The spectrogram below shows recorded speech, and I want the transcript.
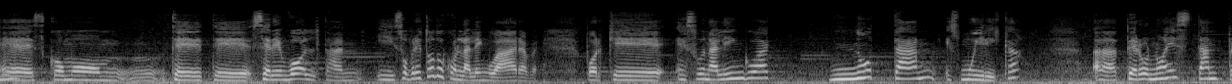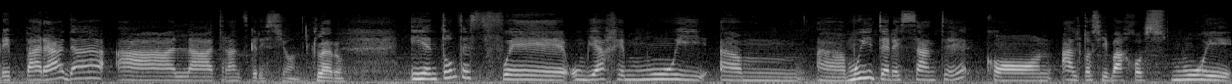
Es como mm, te, se revoltan y sobre todo con la lengua árabe porque es una lengua no tan es muy rica eh, pero no es tan preparada a la transgresión. Claro y entonces fue un viaje muy, ah, muy interesante, con altos y bajos muy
